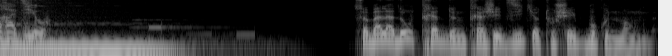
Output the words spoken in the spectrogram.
Radio. Ce balado traite d'une tragédie qui a touché beaucoup de monde.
